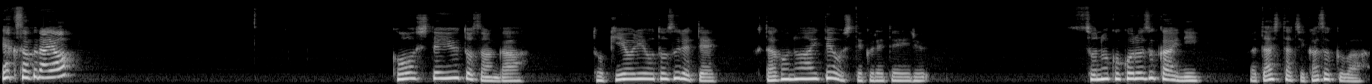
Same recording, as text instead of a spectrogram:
約束だよこうしてゆうとさんが、時折訪れて双子の相手をしてくれている。その心遣いに私たち家族は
